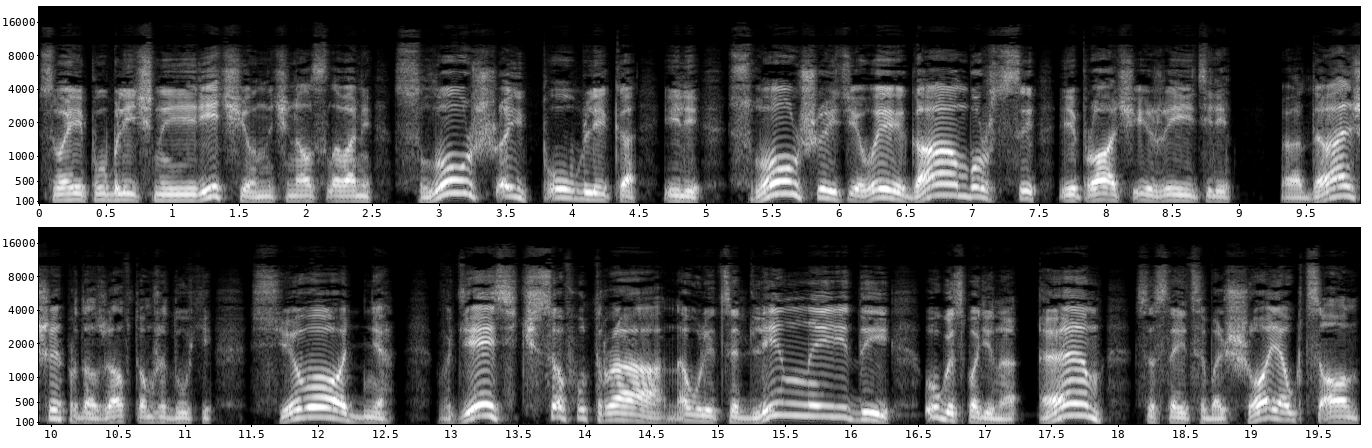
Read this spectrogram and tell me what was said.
Свои публичные речи он начинал словами «Слушай, публика» или «Слушайте вы, гамбуржцы и прочие жители», а дальше продолжал в том же духе «Сегодня В десять часов утра на улице длинные ряды у господина М состоится большой аукцион.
